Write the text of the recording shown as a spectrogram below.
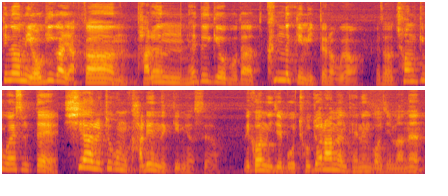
피넘이 여기가 약간 다른 헤드기어보다 큰 느낌이 있더라고요. 그래서 처음 끼고 했을 때 시야를 조금 가리는 느낌이었어요. 근데 그건 이제 뭐 조절하면 되는 거지만은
